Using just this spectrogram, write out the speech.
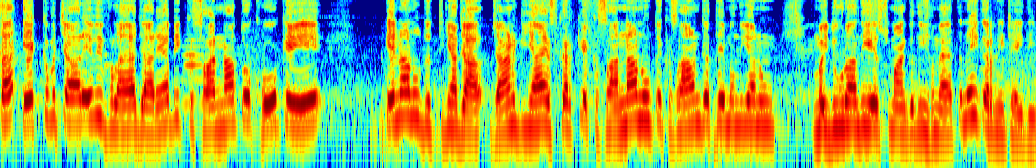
ਤਾਂ ਇੱਕ ਵਿਚਾਰ ਇਹ ਵੀ ਫਲਾਇਆ ਜਾ ਰਿਹਾ ਵੀ ਕਿਸਾਨਾਂ ਤੋਂ ਖੋ ਕੇ ਇਹਨਾਂ ਨੂੰ ਦਿੱਤੀਆਂ ਜਾ- ਜਾਣਗੀਆਂ। ਇਸ ਕਰਕੇ ਕਿਸਾਨਾਂ ਨੂੰ ਤੇ ਕਿਸਾਨ ਜਥੇਬੰਦੀਆਂ ਨੂੰ ਮਜ਼ਦੂਰਾਂ ਦੀ ਇਸ ਮੰਗ ਦੀ ਹਮਾਇਤ ਨਹੀਂ ਕਰਨੀ ਚਾਹੀਦੀ।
